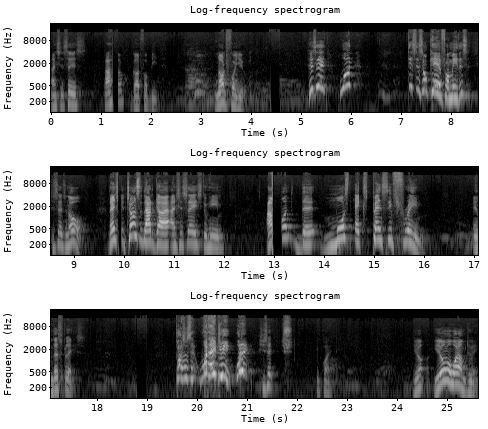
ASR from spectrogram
And she says, Pastor, God forbid. Not for you. He said, What? This is okay for me. This he says, No. Then she turns to that guy and she says to him, I want the most expensive frame in this place. Pastor said, What are you doing? What are you? She said, Shh, keep quiet. You don't, you don't know what I'm doing.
